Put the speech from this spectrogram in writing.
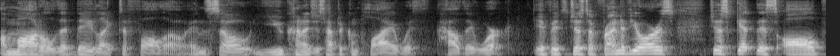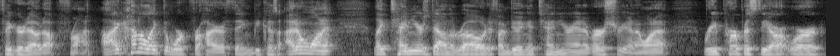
a model that they like to follow. And so you kind of just have to comply with how they work. If it's just a friend of yours, just get this all figured out up front. I kind of like the work for hire thing because I don't want it like 10 years down the road, if I'm doing a 10 year anniversary and I want to repurpose the artwork,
